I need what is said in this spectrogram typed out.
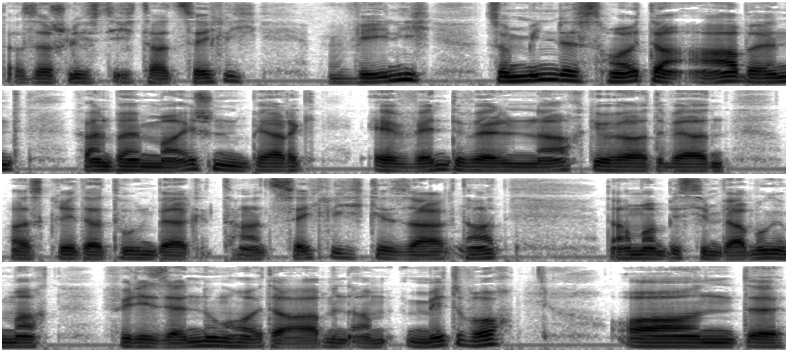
Das erschließt sich tatsächlich wenig. Zumindest heute Abend kann beim Meischenberg eventuell nachgehört werden, was Greta Thunberg tatsächlich gesagt hat. Da haben wir ein bisschen Werbung gemacht für die Sendung heute Abend am Mittwoch. Und äh,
